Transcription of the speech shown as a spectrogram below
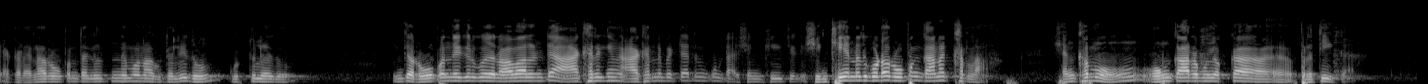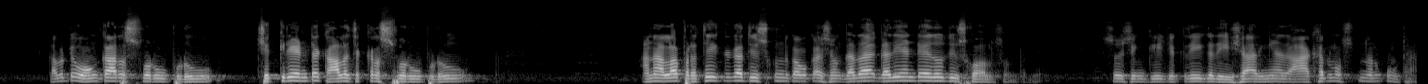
ఎక్కడైనా రూపం తగులుతుందేమో నాకు తెలీదు గుర్తులేదు. ఇంకా రూపం దగ్గరకు రావాలంటే ఆఖరికి ఆఖరిని పెట్టారనుకుంటా. శంఖి శంఖి అన్నది కూడా రూపం కానక్కర్లా. శంఖము ఓంకారము యొక్క ప్రతీక. కాబట్టి ఓంకార స్వరూపుడు చక్రి అంటే కాలచక్ర స్వరూపుడు అని అలా ప్రతీకగా తీసుకుందుకు అవకాశం గదా గది అంటే ఏదో తీసుకోవాల్సి ఉంటుంది. సో శంకి చక్రి గది ఈశాన్య అది ఆఖరణ వస్తుంది అనుకుంటా.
